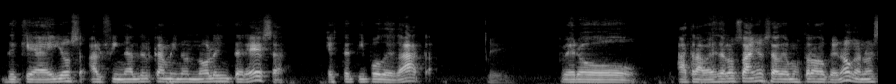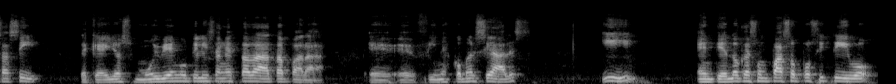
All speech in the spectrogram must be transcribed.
de que a ellos al final del camino no les interesa este tipo de data. Pero a través de los años se ha demostrado que no, que no es así, de que ellos muy bien utilizan esta data para eh, eh, fines comerciales y entiendo que es un paso positivo,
